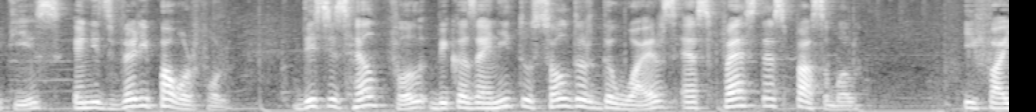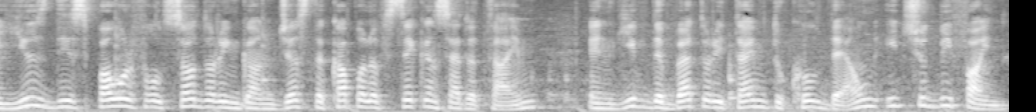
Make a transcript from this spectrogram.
80s and it's very powerful. This is helpful because I need to solder the wires as fast as possible. If I use this powerful soldering gun just a couple of seconds at a time and give the battery time to cool down, it should be fine.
